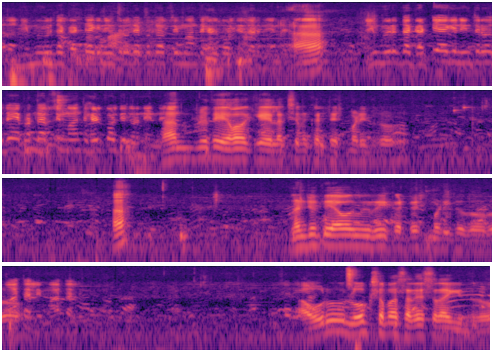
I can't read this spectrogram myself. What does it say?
ಅಲ್ಲ ನಿಮ್ಮ ವಿರುದ್ಧ ಗಟ್ಟಿಯಾಗಿ ನಿಂತಿರೋದೇ ಪ್ರತಾಪ್ ಸಿಂಹ ಅಂತ ಹೇಳ್ಕೊಳ್ತಿದ್ದಾರೆ ನಿನ್ನೆ. ಆ? ನಿಮ್ಮ ವಿರುದ್ಧ ಗಟ್ಟಿಯಾಗಿ ನಿಂತಿರೋದೇ ಪ್ರತಾಪ್ ಸಿಂಹ ಅಂತ ಹೇಳ್ಕೊಳ್ತಿದ್ರು ನಿನ್ನೆ. ನನ್ನ ಜೊತೆ ಯಾವಾಗ ಎಲೆಕ್ಷನ್ ಕಂಟೆಸ್ಟ್ ಮಾಡಿದ್ರು ಅವರು? ನನ್ನ ಜೊತೆ ಯಾವಾಗಲೂ ರೀ ಕಂಟೆಸ್ಟ್ ಮಾಡಿದ್ರು ಅವರು. ಅವರು ಲೋಕಸಭಾ ಸದಸ್ಯರಾಗಿದ್ದರು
